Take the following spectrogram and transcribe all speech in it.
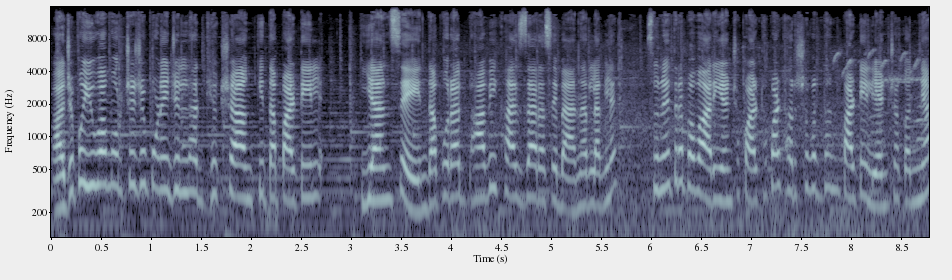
भाजप युवा मोर्चाचे पुणे जिल्हाध्यक्षा अंकिता पाटील यांचे इंदापुरात भावी खासदार असे बॅनर लागले. सुनेत्र पवार यांच्या पाठोपाठ हर्षवर्धन पाटील यांच्या कन्या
